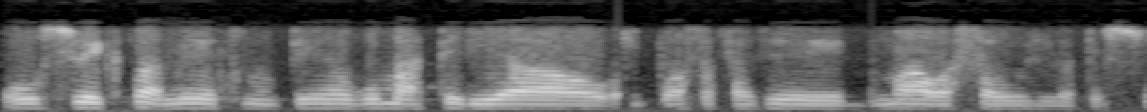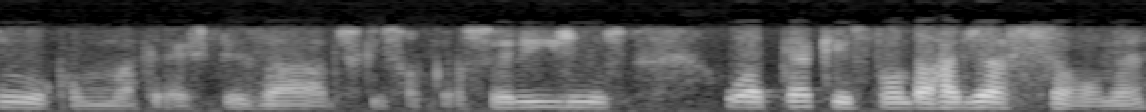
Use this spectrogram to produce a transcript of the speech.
ou se o equipamento não tem algum material que possa fazer mal à saúde da pessoa, como materiais pesados que são cancerígenos, ou até a questão da radiação. Né?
